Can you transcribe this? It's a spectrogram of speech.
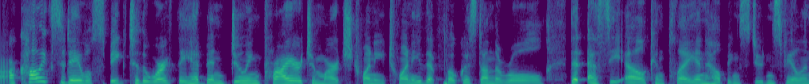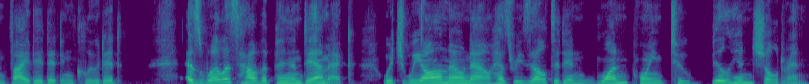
Our colleagues today will speak to the work they had been doing prior to March 2020 that focused on the role that SEL can play in helping students feel invited and included, as well as how the pandemic, which we all know now has resulted in 1.2 billion children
